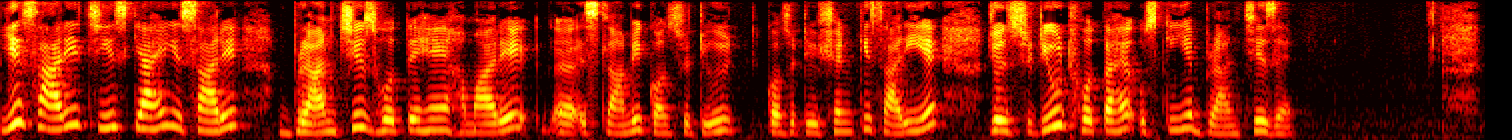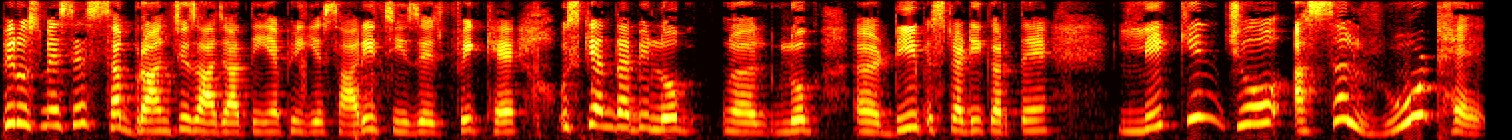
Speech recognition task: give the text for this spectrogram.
یہ ساری چیز کیا ہے؟ یہ سارے برانچز ہوتے ہیں ہمارے اسلامک کانسٹیٹیوٹ کانسٹیٹیوشن کی ساری یہ جو انسٹیٹیوٹ ہوتا ہے، اس کی یہ برانچز ہیں۔ پھر اس میں سے سب برانچز آ جاتی ہیں، پھر یہ ساری چیزیں فک ہے۔ اس کے اندر بھی لوگ لوگ ڈیپ اسٹڈی کرتے ہیں۔ لیکن جو اصل روٹ ہے،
